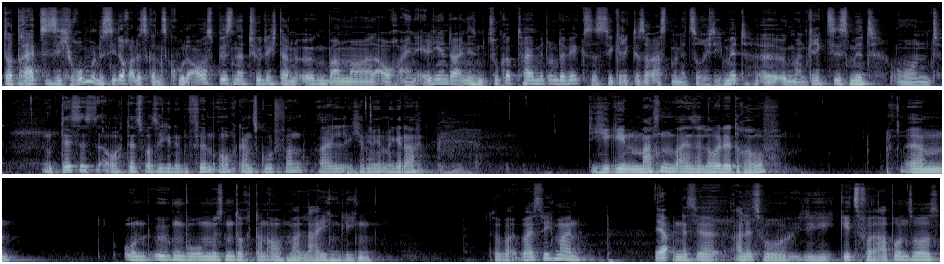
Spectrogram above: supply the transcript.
dort treibt sie sich rum und es sieht auch alles ganz cool aus, bis natürlich dann irgendwann mal auch ein Alien da in diesem Zugabteil mit unterwegs ist. Sie kriegt das auch erstmal nicht so richtig mit. Äh, irgendwann kriegt sie es mit und. Und das ist auch das, was ich in dem Film auch ganz gut fand, weil ich habe ja. mir immer gedacht, die hier gehen massenweise Leute drauf. Ähm, und irgendwo müssen doch dann auch mal Leichen liegen. So, weißt du, wie ich meine? Ja. Wenn das ja alles, wo geht es voll ab und sowas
